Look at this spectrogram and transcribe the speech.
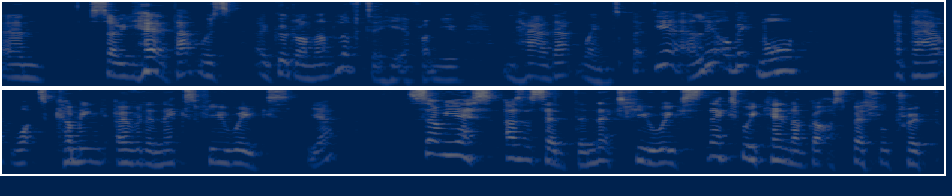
Um, so yeah, that was a good one. I'd love to hear from you and how that went. But yeah, a little bit more about what's coming over the next few weeks. Yeah. So yes, as I said, the next few weeks, next weekend I've got a special trip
